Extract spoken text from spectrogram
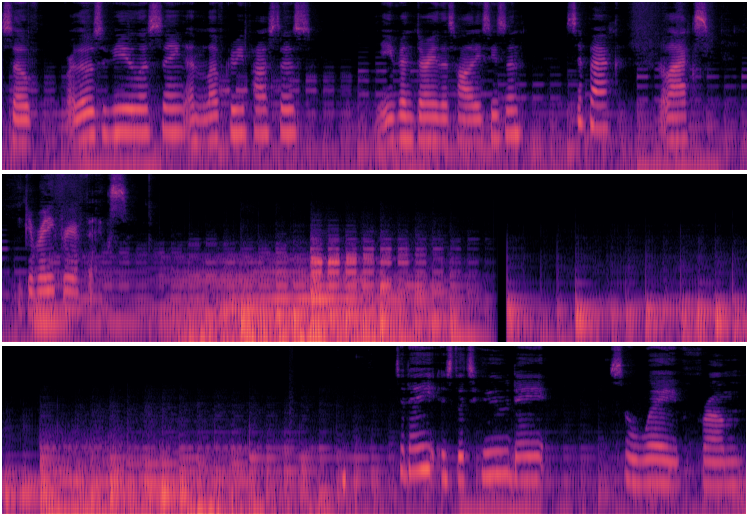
So, for those of you listening and love creepy pastas, even during this holiday season, sit back, relax, and get ready for your fix. Today is the two days away from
